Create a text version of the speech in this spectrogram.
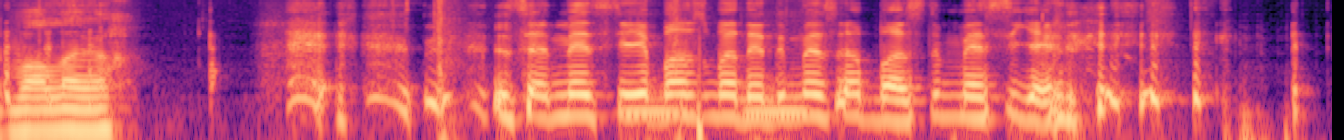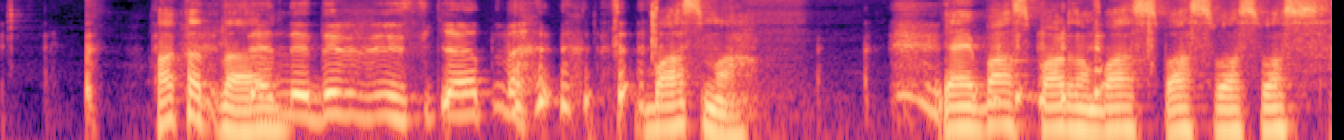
Vallahi yok. Sen Messi'ye basma dedim mesela bastım Messi geldi. Hakikat la. Sen de dur riske atma. Basma. Yani bas pardon bas bas bas bas.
